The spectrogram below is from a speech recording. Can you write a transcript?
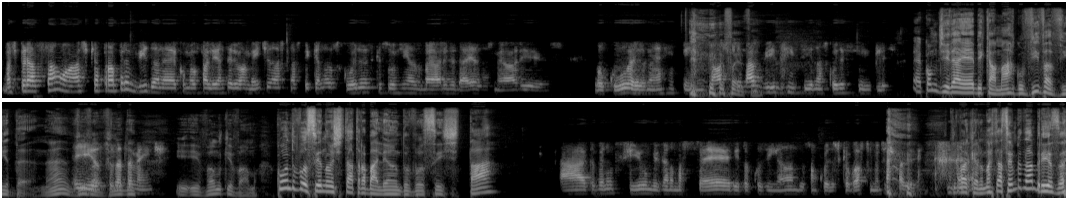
Uma inspiração, eu acho que é a própria vida, né? Como eu falei anteriormente, nas, nas pequenas coisas que surgem as maiores ideias, as maiores loucuras, né? Enfim, então acho que na é. vida em si, nas coisas simples. É como diria a Hebe Camargo, viva a vida, né? Viva Isso, vida. exatamente. E, e vamos que vamos. Quando você não está trabalhando, você está. Ah, eu tô vendo um filme, vendo uma série, tô cozinhando, são coisas que eu gosto muito de fazer. Que bacana, mas está sempre na brisa.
